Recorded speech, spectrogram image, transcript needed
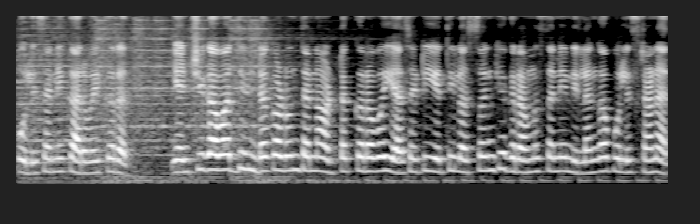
पोलिसांनी कारवाई करत यांची गावात धिंड काढून त्यांना अटक करावं यासाठी येथील असंख्य ग्रामस्थांनी निलंगा पोलीस ठाण्यात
